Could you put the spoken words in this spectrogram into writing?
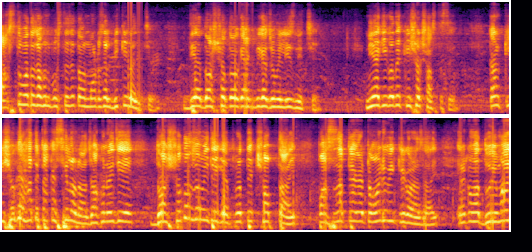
বাস্তবতা যখন বুঝতেছে, তখন মোটরসাইকেল বিক্রি করে দিচ্ছে। দিয়ে দশ শতক, এক বিঘা জমি লিজ নিচ্ছে। নিয়ে কি করতে কৃষক সাজতেছে? কারণ কৃষকের হাতে টাকা ছিল না, যখন ওই যে দশ শতক জমি থেকে প্রত্যেক সপ্তাহে পাঁচ হাজার টাকা টমেটো বিক্রি করা যায়, এরকম দুই মাস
